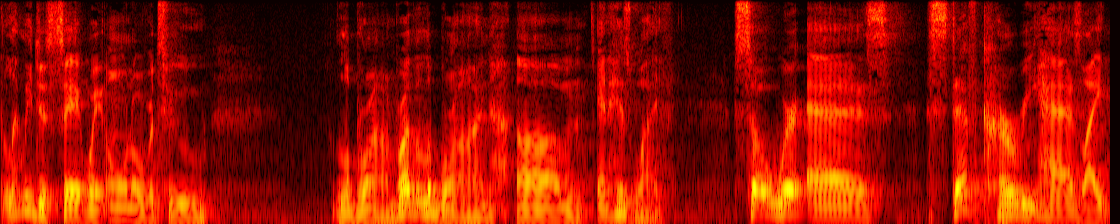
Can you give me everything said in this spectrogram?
let me just segue on over to LeBron, brother LeBron, um, and his wife. So whereas Steph Curry has like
